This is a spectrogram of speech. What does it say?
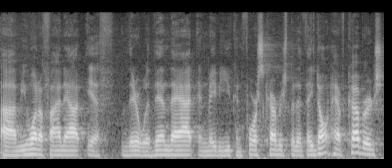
Um, you want to find out if they're within that, and maybe you can force coverage. But if they don't have coverage,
